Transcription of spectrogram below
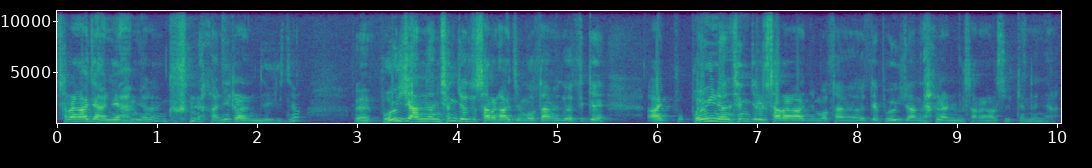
사랑하지 아니하면 그건 아니라는 얘기죠. 왜? 보이지 않는 형제도 사랑하지 못하면 어떻게 아니, 보이는 형제를 사랑하지 못하면 어떻게 보이지 않는 하나님을 사랑할 수 있겠느냐.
